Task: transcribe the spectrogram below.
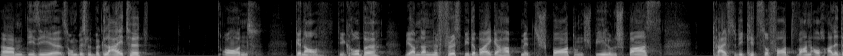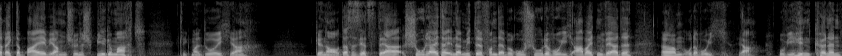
ähm, die sie so ein bisschen begleitet. Und genau, die Gruppe, wir haben dann eine Frisbee dabei gehabt mit Sport und Spiel und Spaß. Greifst du die Kids sofort, waren auch alle direkt dabei. Wir haben ein schönes Spiel gemacht. Klick mal durch, ja. Genau, das ist jetzt der Schulleiter in der Mitte von der Berufsschule, wo ich arbeiten werde ähm, oder wo ich, ja, wo wir hin können.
